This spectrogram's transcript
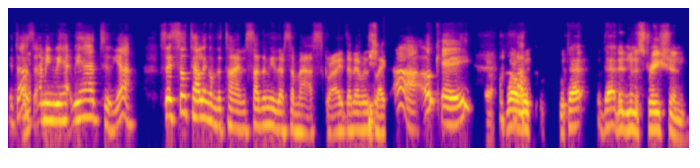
it does. I mean, we ha- we had to. Yeah. So it's so telling of the times. Suddenly there's a mask, right? And everyone's like, ah, okay. Yeah. Well, with with that that administration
